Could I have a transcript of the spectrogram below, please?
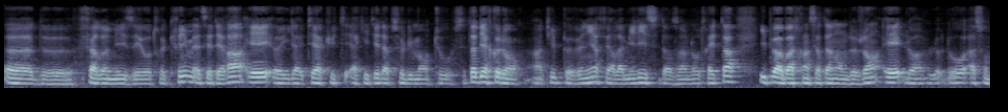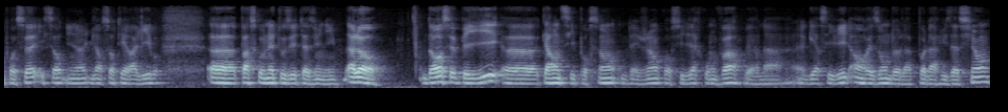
euh, de felonies et autres crimes, etc. Et euh, il a été acquitté, acquitté d'absolument tout. C'est-à-dire que donc, un type peut venir faire la milice dans un autre État, il peut abattre un certain nombre de gens et le, le, à son procès, il, sort, il en sortira libre. Euh, parce qu'on est aux États-Unis. Alors, dans ce pays, 46% euh, des gens considèrent qu'on va vers la guerre civile en raison de la polarisation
